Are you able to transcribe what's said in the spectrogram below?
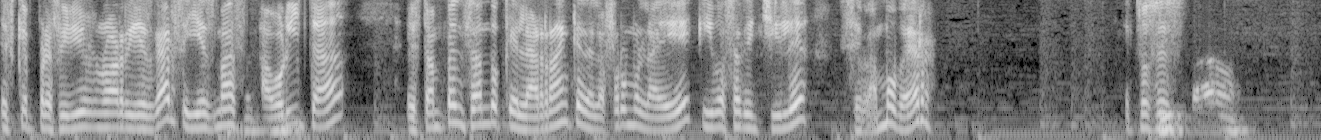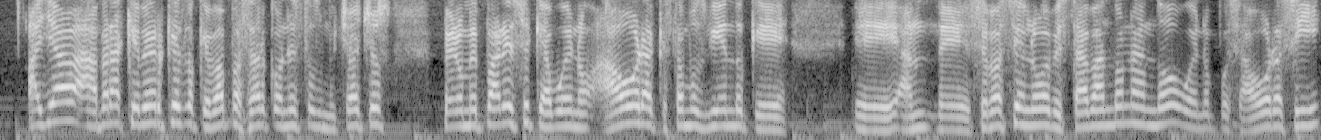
es que prefirieron no arriesgarse. Y es más, ahorita están pensando que el arranque de la Fórmula E, que iba a ser en Chile, se va a mover. Entonces, Sí, claro. allá habrá que ver qué es lo que va a pasar con estos muchachos, pero me parece que, bueno, ahora que estamos viendo que eh, eh, Sebastián Loeb está abandonando, bueno, pues ahora sí,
